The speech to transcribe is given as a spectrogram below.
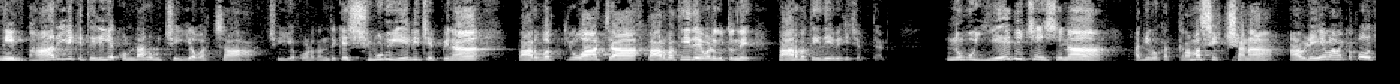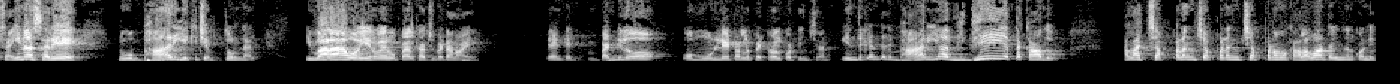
నీ భార్యకి తెలియకుండా నువ్వు చెయ్యవచ్చా? చెయ్యకూడదు. అందుకే శివుడు ఏది చెప్పినా పార్వత్యువాచ పార్వతీదేవి అడుగుతుంది. పార్వతీదేవికి చెప్తాడు. నువ్వు ఏది చేసినా అది ఒక క్రమశిక్షణ. ఆవిడ ఏమనకపోవచ్చు అయినా సరే నువ్వు భార్యకి చెప్తూ ఉండాలి. ఇవాళ ఓ ఇరవై రూపాయలు ఖర్చు పెట్టాను ఏంటి బండిలో ఓ మూడు లీటర్లు పెట్రోల్ కొట్టించాను. ఎందుకంటే అది భార్య విధేయత కాదు. అలా చెప్పడం చెప్పడం చెప్పడం ఒక అలవాటు అయిందనుకోండి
